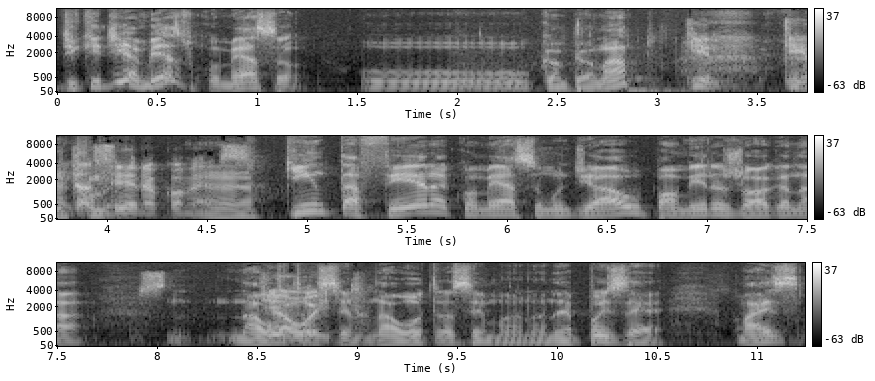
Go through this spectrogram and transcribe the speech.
De que dia mesmo começa o, o campeonato? Quinta-feira é, começa. É. Quinta-feira começa o Mundial, o Palmeiras joga na, na, outra, se, na outra semana, né? Pois é. Mas,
